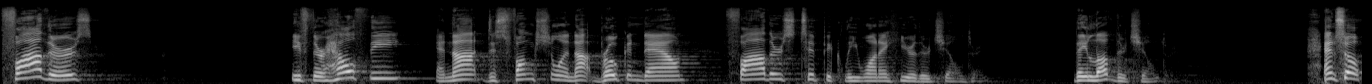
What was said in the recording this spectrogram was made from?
Fathers, if they're healthy and not dysfunctional and not broken down, fathers typically want to hear their children. They love their children. And so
